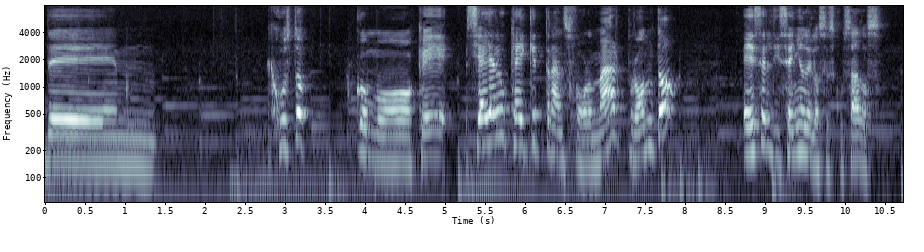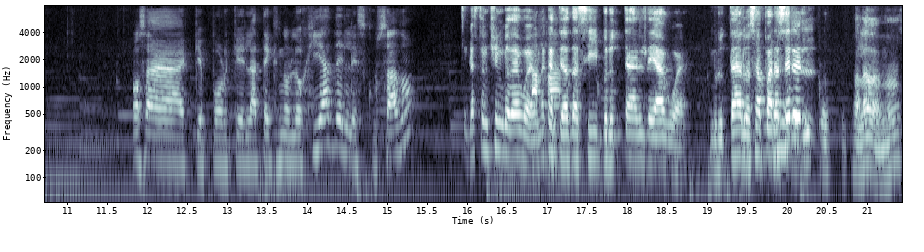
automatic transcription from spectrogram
de... Mm, justo como que si hay algo que hay que transformar pronto, es el diseño de los excusados. O sea, que porque la tecnología del excusado... Gasta un chingo de agua, una cantidad así brutal de agua. Brutal, o sea, para hacer el... ¿no?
